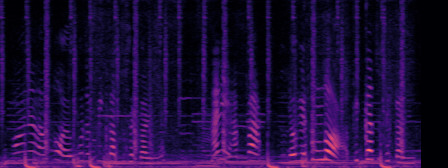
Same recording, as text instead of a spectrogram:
저는 아빠 얼굴에 피카츄 색깔이네. 음. 아니 아빠 여기 손도 피카츄 색깔이네.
